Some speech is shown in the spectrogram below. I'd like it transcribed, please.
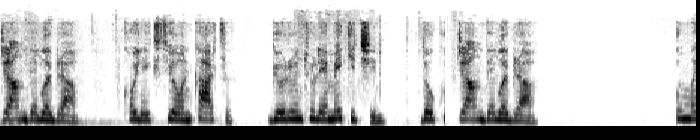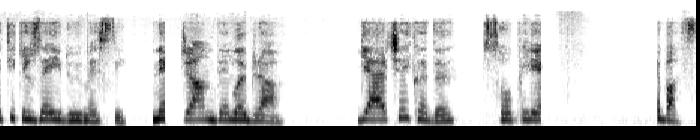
Candelabra. Koleksiyon kartı. Görüntülemek için. 9. Candelabra. Otomatik yüzey düğmesi. Ne? Candelabra. Gerçek adı. Sopya. Bas.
